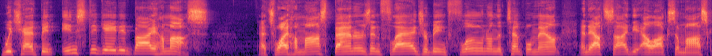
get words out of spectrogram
which have been instigated by Hamas. That's why Hamas banners and flags are being flown on the Temple Mount and outside the Al Aqsa Mosque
